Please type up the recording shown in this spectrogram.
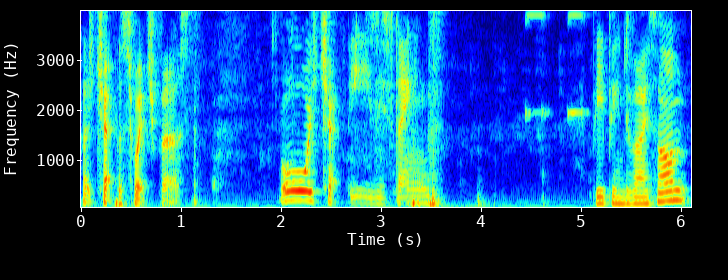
Let's check the switch first. Always check the easiest things. Beeping device on.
